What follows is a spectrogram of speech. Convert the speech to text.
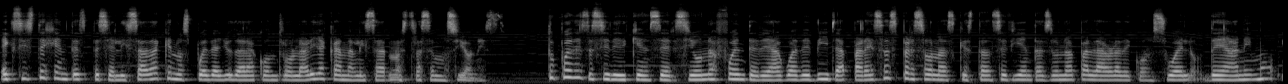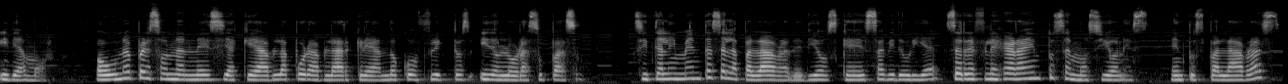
Existe gente especializada que nos puede ayudar a controlar y a canalizar nuestras emociones. Tú puedes decidir quién ser, si una fuente de agua de vida para esas personas que están sedientas de una palabra de consuelo, de ánimo y de amor, o una persona necia que habla por hablar creando conflictos y dolor a su paso. Si te alimentas de la palabra de Dios que es sabiduría, se reflejará en tus emociones, en tus palabras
